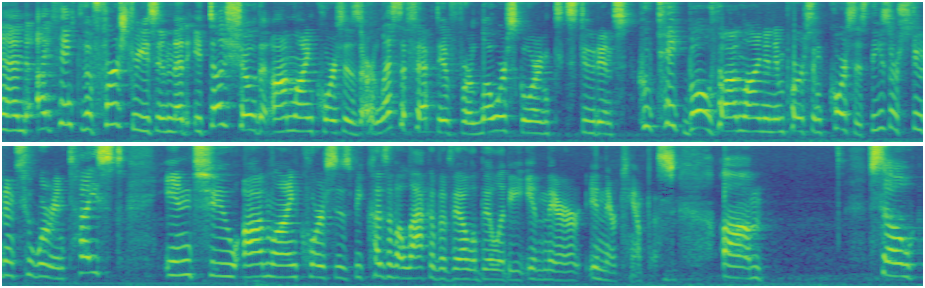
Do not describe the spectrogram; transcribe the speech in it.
and I think the first reason that it does show that online courses are less effective for lower scoring students who take both online and in person courses. These are students who were enticed into online courses because of a lack of availability in their in their campus. Um, so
